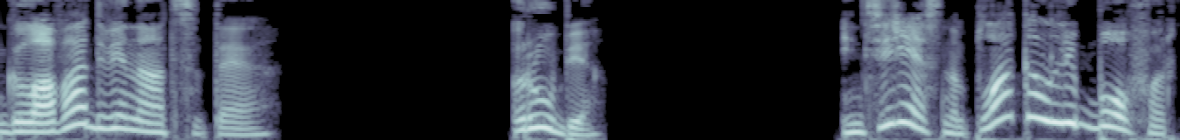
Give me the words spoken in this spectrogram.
Глава 12. Руби. Интересно, плакал ли Боффорд?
